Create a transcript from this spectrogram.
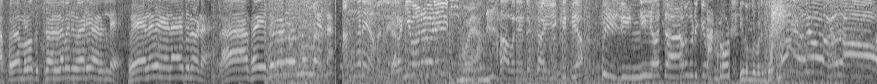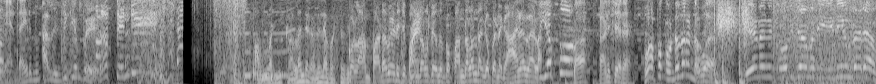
അപ്പൊ നമ്മൾ ഒതുക്കാനുള്ള പരിപാടിയാണല്ലേ? വേല വേലായതിനോട്. ആ സൈസ് കളിയൊന്നും വേണ്ട. അങ്ങനെയാണല്ലേ? ഇറങ്ങി അവൻ എന്റെ കൈ കിട്ടിയ പിഴിഞ്ഞ് ഞാൻ ചാറ് കുടിക്കും. ഇതൊന്നും പിടിച്ച വേണ്ടായിരുന്നു. അമ്മ ഈ കള്ളന്റെ കണ്ണിലാ പറ്റത് കൊള്ളാം പട മേടിച്ച് പന്തളത്ത് വന്നപ്പോ പന്തളം തങ്കപ്പന്റെ ഗാനവേള കാണിച്ചു തരാം. ഓ അപ്പൊ കൊണ്ടുവന്നോ വേണമെങ്കിൽ ചോദിച്ചാ മതി ഇനിയും തരാം.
